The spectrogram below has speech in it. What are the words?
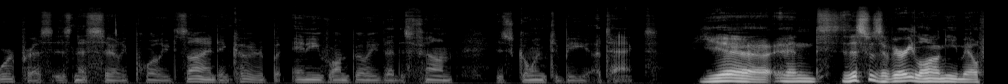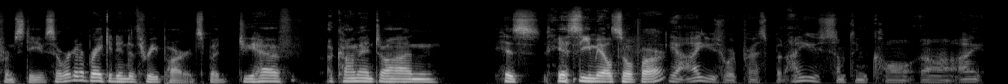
WordPress is necessarily poorly designed and coded, but any vulnerability that is found is going to be attacked. Yeah, and this was a very long email from Steve, so we're going to break it into three parts. But do you have a comment on his his email so far? Yeah, I use WordPress, but I use something called uh, I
